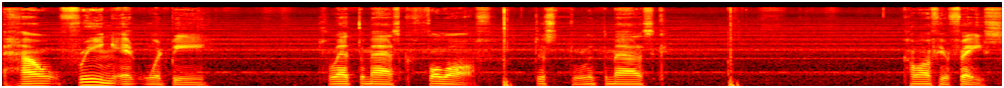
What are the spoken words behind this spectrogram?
how freeing it would be to let the mask fall off just let the mask come off your face.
